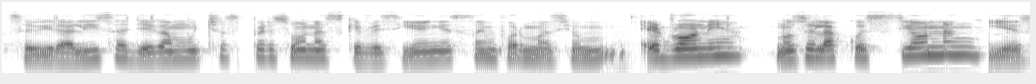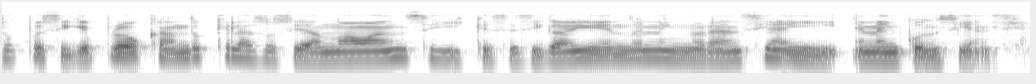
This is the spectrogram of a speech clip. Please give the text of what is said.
se viraliza, llega a muchas personas que reciben esta información errónea, no se la cuestionan y eso pues sigue provocando que la sociedad no avance y que se siga viviendo en la ignorancia y en la inconsciencia.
